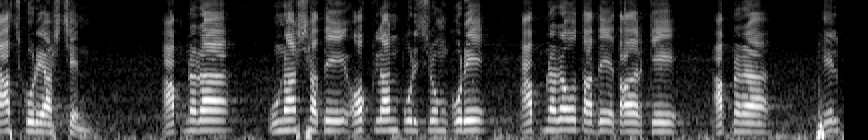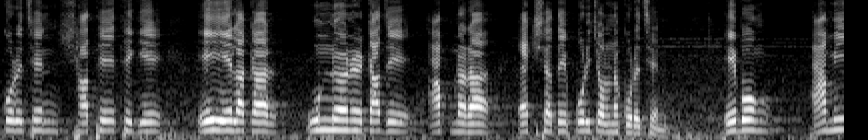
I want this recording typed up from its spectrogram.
কাজ করে আসছেন। আপনারা উনার সাথে অক্লান পরিশ্রম করে আপনারাও তাদের, তাদেরকে আপনারা হেল্প করেছেন। সাথে থেকে এই এলাকার উন্নয়নের কাজে আপনারা একসাথে পরিচালনা করেছেন। এবং আমি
